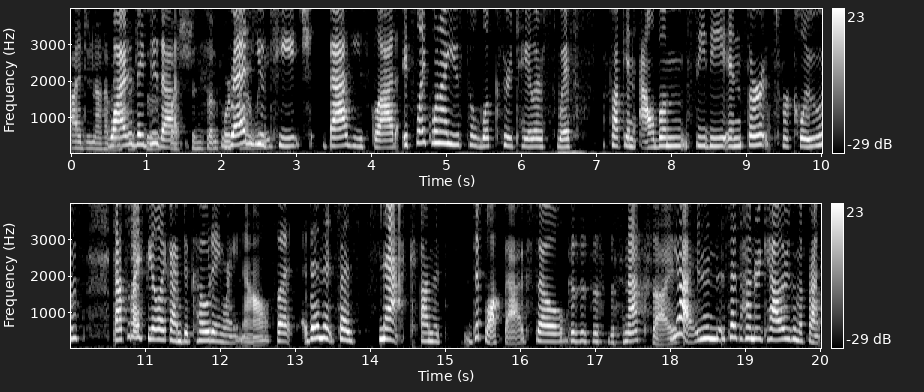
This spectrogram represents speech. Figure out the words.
I do not have. Why did they do that? Questions, Red unfortunately. you teach, baggies glad. It's like when I used to look through Taylor Swift's fucking album CD inserts for clues. That's what I feel like I'm decoding right now. But then it says snack on the Ziploc bag. So because it's this, the snack size. yeah, and then it says 100 calories on the front.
